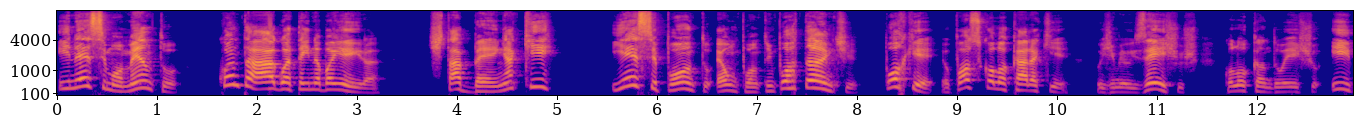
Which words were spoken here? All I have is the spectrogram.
E, nesse momento, quanta água tem na banheira? Está bem aqui. E esse ponto é um ponto importante. Por quê? Eu posso colocar aqui os meus eixos, colocando o eixo y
